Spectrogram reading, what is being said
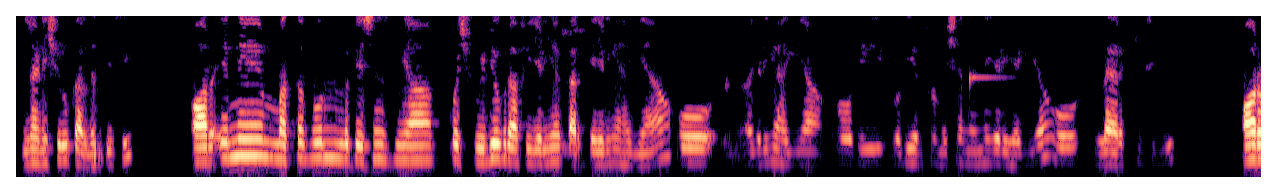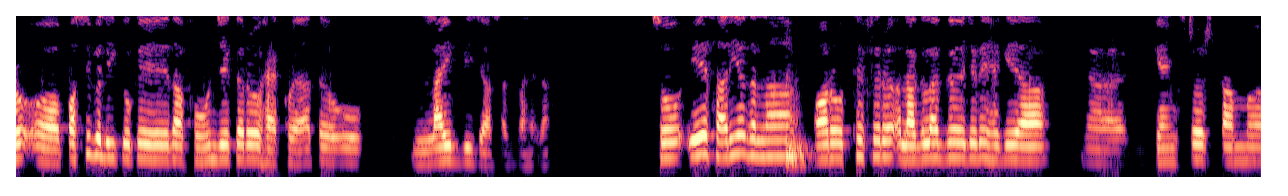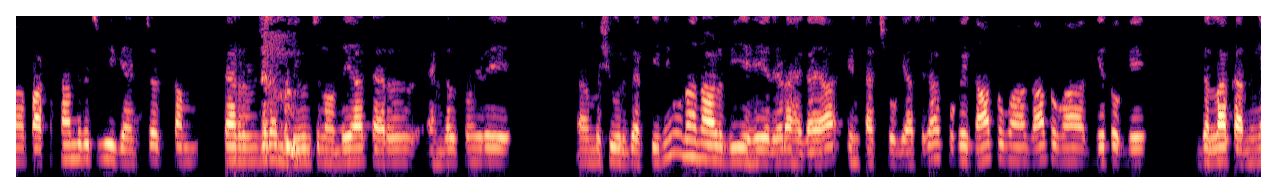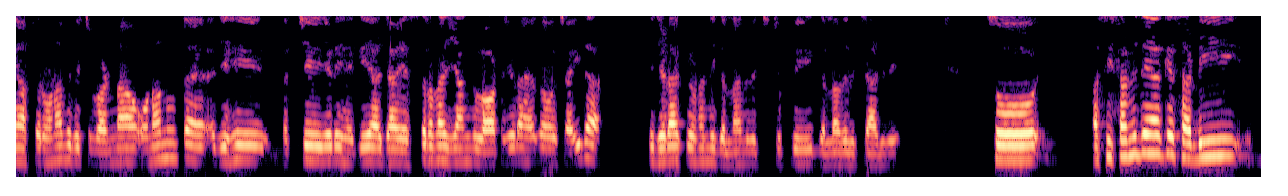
ਲੈਣੀ ਸ਼ੁਰੂ ਕਰ ਦਿੱਤੀ ਸੀ। ਔਰ ਇਹਨੇ ਮਹੱਤਵਪੂਰਨ ਲੋਕੇਸ਼ਨਸ ਦੀਆਂ ਕੁਝ ਵੀਡੀਓਗ੍ਰਾਫੀ ਜਿਹੜੀਆਂ ਕਰਕੇ ਜਿਹੜੀਆਂ ਹੈਗੀਆਂ, ਉਹ ਜਿਹੜੀਆਂ ਹੈਗੀਆਂ, ਉਹਦੀ ਉਹਦੀ ਇਨਫੋਰਮੇਸ਼ਨ ਇਹਨੇ ਜਿਹੜੀ ਹੈਗੀ ਆ, ਉਹ ਲੈ ਰੱਖੀ ਸੀਗੀ। ਔਰ ਪੋਸੀਬਲੀ ਕਿਉਂਕਿ ਇਹਦਾ ਫੋਨ ਜੇਕਰ ਉਹ ਹੈਕ ਹੋਇਆ, ਤਾਂ ਉਹ ਲਾਈਵ ਵੀ ਜਾ ਸਕਦਾ ਹੈਗਾ। ਸੋ ਇਹ ਸਾਰੀਆਂ ਗੱਲਾਂ ਔਰ ਉੱਥੇ ਫਿਰ ਅਲੱਗ-ਅਲੱਗ ਜਿਹੜੇ ਹੈਗੇ ਆ ਗੈਂਗਸਟਰ ਕੰਮ, ਪਾਕਿਸਤਾਨ ਦੇ ਵਿੱਚ ਵੀ ਗੈਂਗਸਟਰ ਕੰਮ ਟੈਰਰ ਜਿਹੜਾ ਮੋਡਿਊਲ ਚਲਾਉਂਦੇ ਆ ਟੈਰਰ ਐਂਗਲ ਤੋਂ ਜਿਹੜੇ ਮਸ਼ਹੂਰ ਵਿਅਕਤੀ ਨੇ, ਉਹਨਾਂ ਨਾਲ ਵੀ ਇਹ ਜਿਹੜਾ ਹੈਗਾ ਆ ਇਨ ਟੱਚ ਹੋ ਗਿਆ ਸੀਗਾ, ਕਿਉਂਕਿ ਗਾਂ ਤੋਂ ਗਾਂ ਗਾਂ ਤੋਂ ਗਾਂ ਅੱਗੇ ਤੋਂ ਅੱਗੇ ਗੱਲਾਂ ਕਰਨੀਆਂ, ਫਿਰ ਉਹਨਾਂ ਦੇ ਵਿੱਚ ਵੜਨਾ, ਉਹਨਾਂ ਨੂੰ ਤਾਂ ਅਜਿਹੇ ਬੱਚੇ ਜਿਹੜੇ ਹੈਗੇ ਆ, ਜਾਂ ਇਸ ਤਰ੍ਹਾਂ ਦਾ ਯੰਗ ਲੋਟ ਜਿਹੜਾ ਹੈਗਾ, ਉਹ ਚਾਹੀਦਾ ਕਿ ਜਿਹੜਾ ਕਿ ਉਹਨਾਂ ਦੀ ਗੱਲਾਂ ਦੇ ਵਿੱਚ ਚੁੱਪੀ ਗੱਲਾਂ ਦੇ ਵਿੱਚ ਆ ਜਾਵੇ। ਸੋ ਅਸੀਂ ਸਮਝਦੇ ਹਾਂ ਕਿ ਸਾਡੀ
